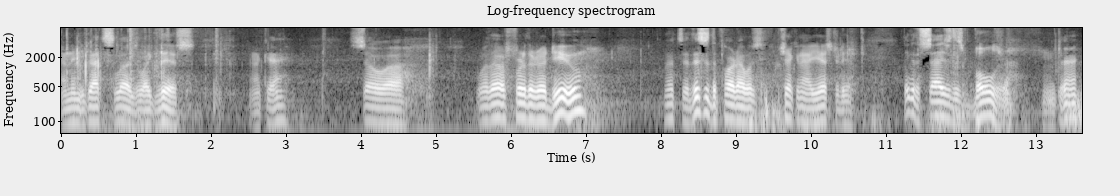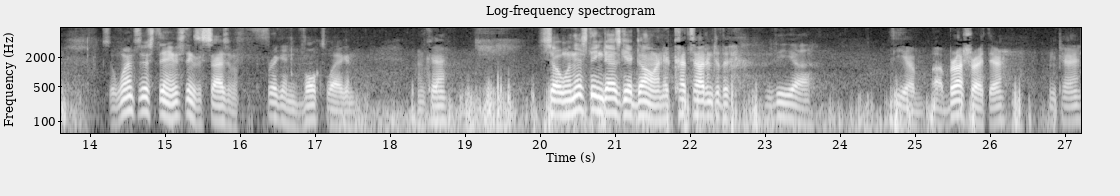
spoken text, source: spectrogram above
and then you got sludge like this. Okay, so uh, without further ado, let's. Uh, this is the part I was checking out yesterday. Look at the size of this boulder. Okay, so once this thing, this thing's the size of a friggin' Volkswagen. Okay. So when this thing does get going, it cuts out into the the uh, the uh, uh, brush right there. Okay,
